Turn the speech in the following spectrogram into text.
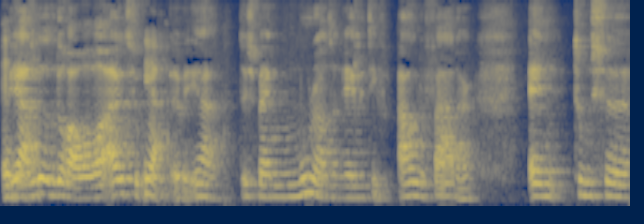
En ja, dat wil ik nog allemaal wel uitzoeken. Ja. Ja. Dus mijn moeder had een relatief oude vader. En toen ze...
